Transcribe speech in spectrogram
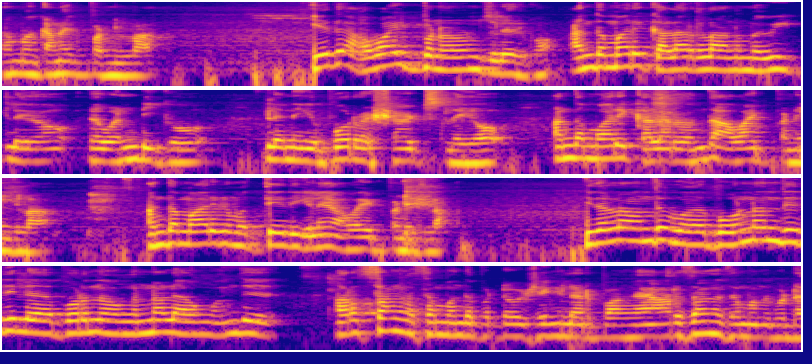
நம்ம கனெக்ட் பண்ணலாம். எது அவாய்ட் பண்ணணும்னு சொல்லியிருக்கோம். அந்த மாதிரி கலர்லாம் நம்ம வீட்லேயோ இல்லை வண்டிக்கோ இல்லை நீங்கள் போடுற ஷர்ட்ஸ்லேயோ அந்த மாதிரி கலர் வந்து அவாய்ட் பண்ணிக்கலாம். அந்த மாதிரி நம்ம தேதிகளையும் அவாய்ட் பண்ணிக்கலாம். இதெல்லாம் வந்து இப்போ ஒன்றாம் தேதியில் பிறந்தவங்கனால அவங்க வந்து அரசாங்க சம்மந்தப்பட்ட விஷயங்களில் இருப்பாங்க. அரசாங்க சம்மந்தப்பட்ட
